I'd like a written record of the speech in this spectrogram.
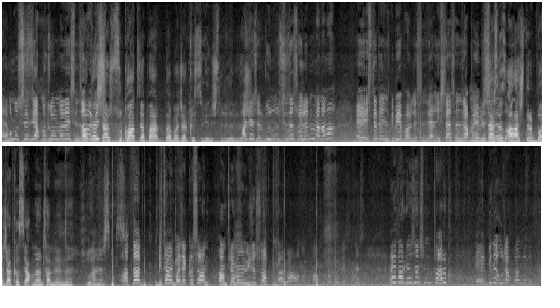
Yani bunu siz yapmak zorunda değilsiniz ama biz Arkadaşlar squat yaparak da bacak kası geliştirilebilir. Arkadaşlar bunu size söyledim ben ama e, istediğiniz gibi yapabilirsiniz. Yani isterseniz yapmayabilirsiniz. İsterseniz araştırıp bacak kası yapma yöntemlerini Aynen. bulabilirsiniz. Hatta bir tane bacak kası an- antrenmanı videosu attım galiba. Ondan da bakabilirsiniz. Evet arkadaşlar şimdi Tarık e, bir de uzaktan denesin.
